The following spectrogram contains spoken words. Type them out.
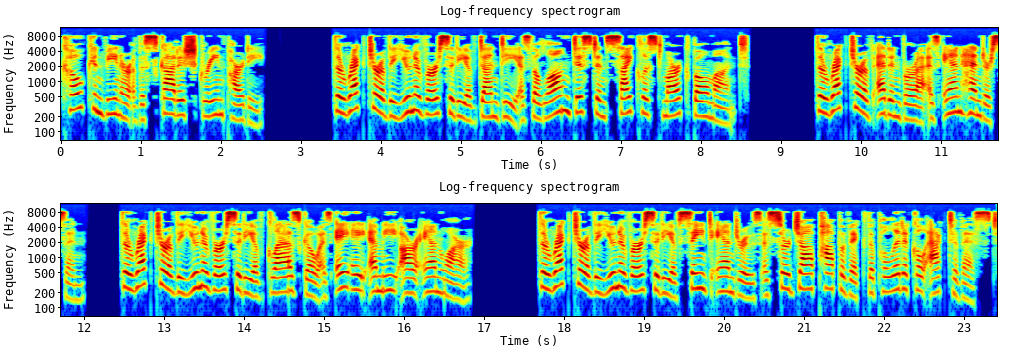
co-convener of the Scottish Green Party. The rector of the University of Dundee is the long-distance cyclist Mark Beaumont. The rector of Edinburgh is Anne Henderson. The rector of the University of Glasgow is Aamer Anwar. The rector of the University of St Andrews is Srđa Popović the political activist.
